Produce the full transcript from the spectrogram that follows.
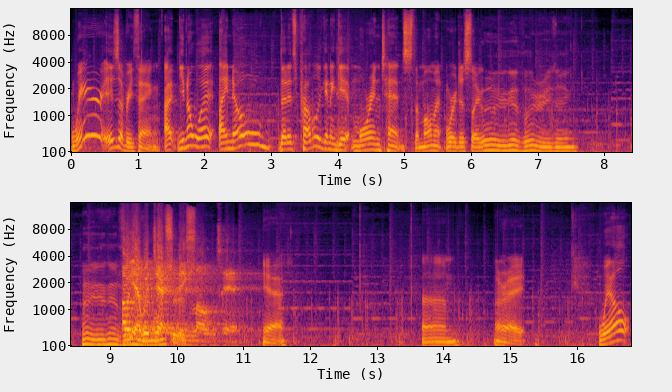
be. Where is everything? I, you know what? I know that it's probably gonna get more intense the moment we're just like, oh, you can't find anything. Oh, Oh yeah, we're any definitely monsters." being lolled here. Yeah. Um. All right. Well,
